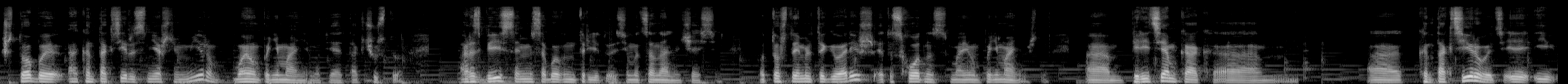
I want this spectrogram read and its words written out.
чтобы контактировать с внешним миром, в моем понимании, вот я так чувствую, разберись с самим собой внутри, то есть эмоциональной части. Вот то, что, Эмиль, ты говоришь, это сходно с моим пониманием, что э, перед тем, как э, э, контактировать, и, и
